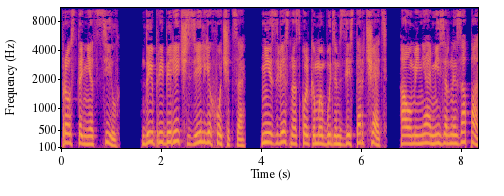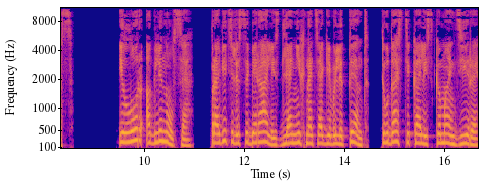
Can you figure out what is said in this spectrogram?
просто нет сил. Да и приберечь зелье хочется, Неизвестно, сколько мы будем здесь торчать, а у меня мизерный запас. И Лор оглянулся. Правители собирались, для них натягивали тент, туда стекались командиры,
